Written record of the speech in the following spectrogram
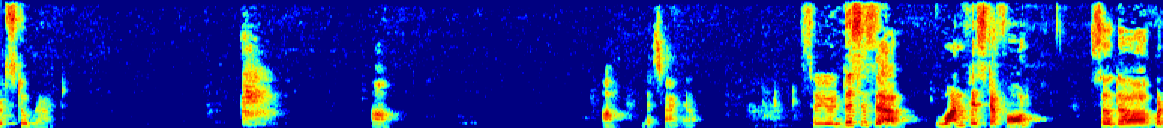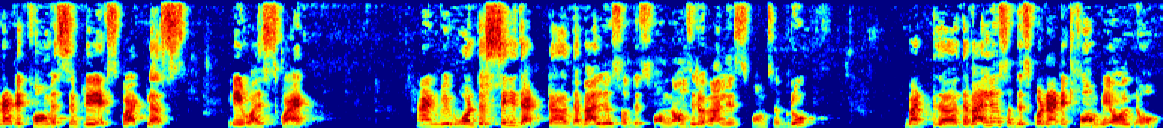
it's too bright. Ah. Ah, that's fine now. So this is a one Pfister form. So the quadratic form is simply x squared plus ay squared. And we want to say that uh, the values of this form, non-zero values forms a group. But the, the values of this quadratic form, we all know,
